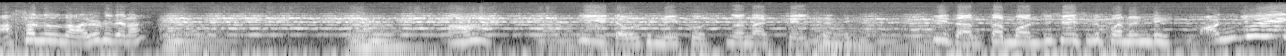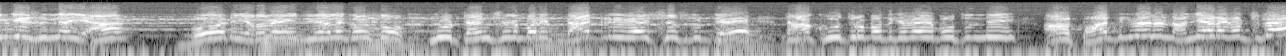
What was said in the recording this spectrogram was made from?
అసలు నువ్వు నా అల్లుడువేనా? ఆ, ఈ డౌట్ మీకు వస్తుందో నాకు తెలుసండి. ఇదంతా మంజు చేసిన పనండి. మంజు ఏం చేసిందయ్యా? బోర్డు ఇరవై ఐదు వేల కోసం నువ్వు టెన్షన్ పడి బ్యాటరీ వేస్ట్ చేసుకుంటే నా కూతురు బతికి వేయబోతుంది. ఆ పాతిక వేలు నన్ను అడగచ్చుగా?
